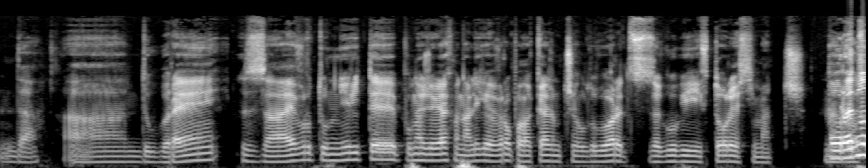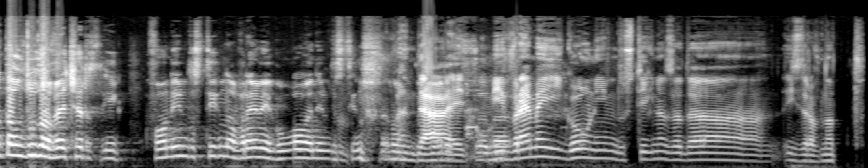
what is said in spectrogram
Да. А, добре. За евротурнирите, понеже бяхме на Лига Европа, да кажем, че Лудогорец загуби втория си матч. На Поредната луда вечер и какво не им достигна време и голове не им достигна. на Да, е, ми време и гол не им достигна, за да изравнат.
